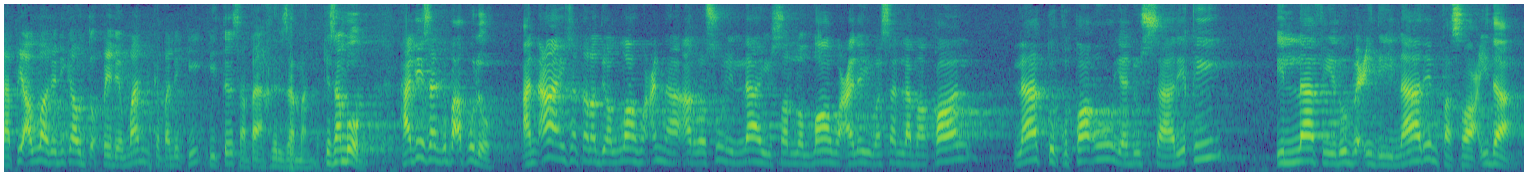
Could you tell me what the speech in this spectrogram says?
tapi Allah jadikan untuk pedoman kepada kita sampai akhir zaman. Okey sambung. Hadis yang ke-40. An Aisyah radhiyallahu anha ar Rasulillah sallallahu alaihi wasallam qaal la tuqta'u yadus sariqi illa fi rub'i dinarin fasa'ida.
